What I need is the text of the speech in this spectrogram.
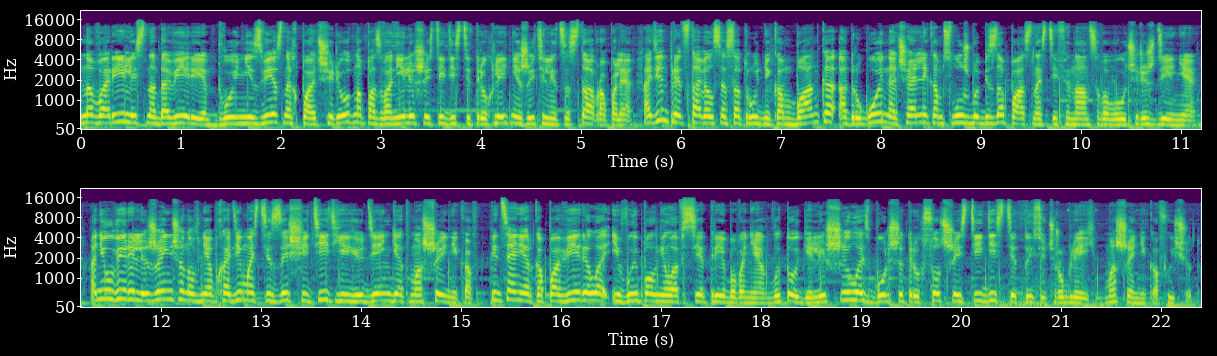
Наварились на доверии. Двое неизвестных поочередно позвонили 63-летней жительнице Ставрополя. Один представился сотрудником банка, а другой – начальником службы безопасности финансового учреждения. Они уверили женщину в необходимости защитить ее деньги от мошенников. Пенсионерка поверила и выполнила все требования. В итоге лишилась больше 360 тысяч рублей. Мошенников ищут.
